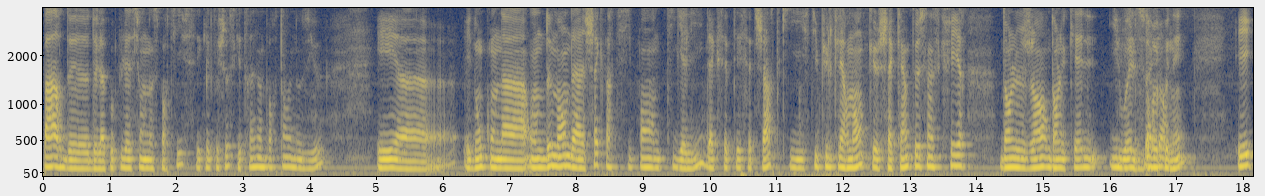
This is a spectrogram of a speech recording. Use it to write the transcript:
part de, de la population de nos sportifs, c'est quelque chose qui est très important à nos yeux. Et, euh, et donc on, a, on demande à chaque participant Tigali d'accepter cette charte qui stipule clairement que chacun peut s'inscrire dans le genre dans lequel il ou elle se reconnaît et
